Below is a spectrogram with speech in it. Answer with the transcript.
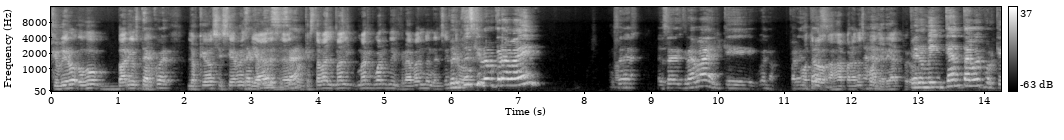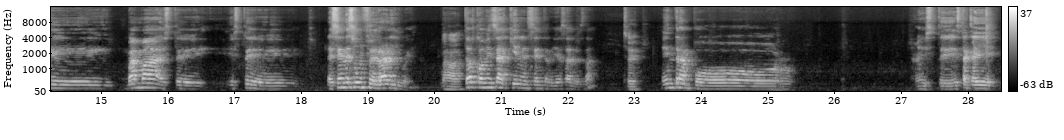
que hubieron, hubo varios bloqueos y cierres ¿Te viales, porque estaba el Mal- Mark Wahlberg grabando en el centro. Pero pues que no graba él. No, O sea, o sea, graba el que, bueno, para otro, entonces- ajá, para no spoilerear, pero, Pero me encanta, güey, porque Bama, este, este, la escena es un Ferrari, güey. ajá, Todo comienza aquí en el centro, ya sabes, ¿no? sí, entran por este, esta calle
